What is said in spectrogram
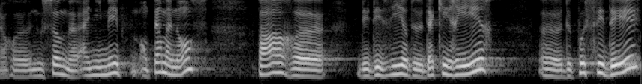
Alors, euh, nous sommes animés en permanence par euh, des désirs d'acquérir, de, posséder,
